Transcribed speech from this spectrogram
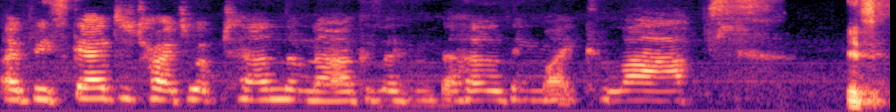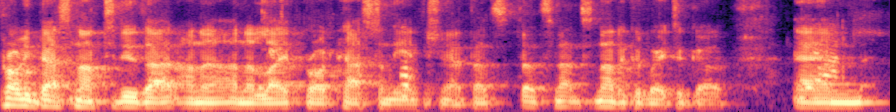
I'd be scared to try to upturn them now because I think the whole thing might collapse. it's probably best not to do that on a, on a live broadcast on the internet. That's that's not, that's not a good way to go. Um,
